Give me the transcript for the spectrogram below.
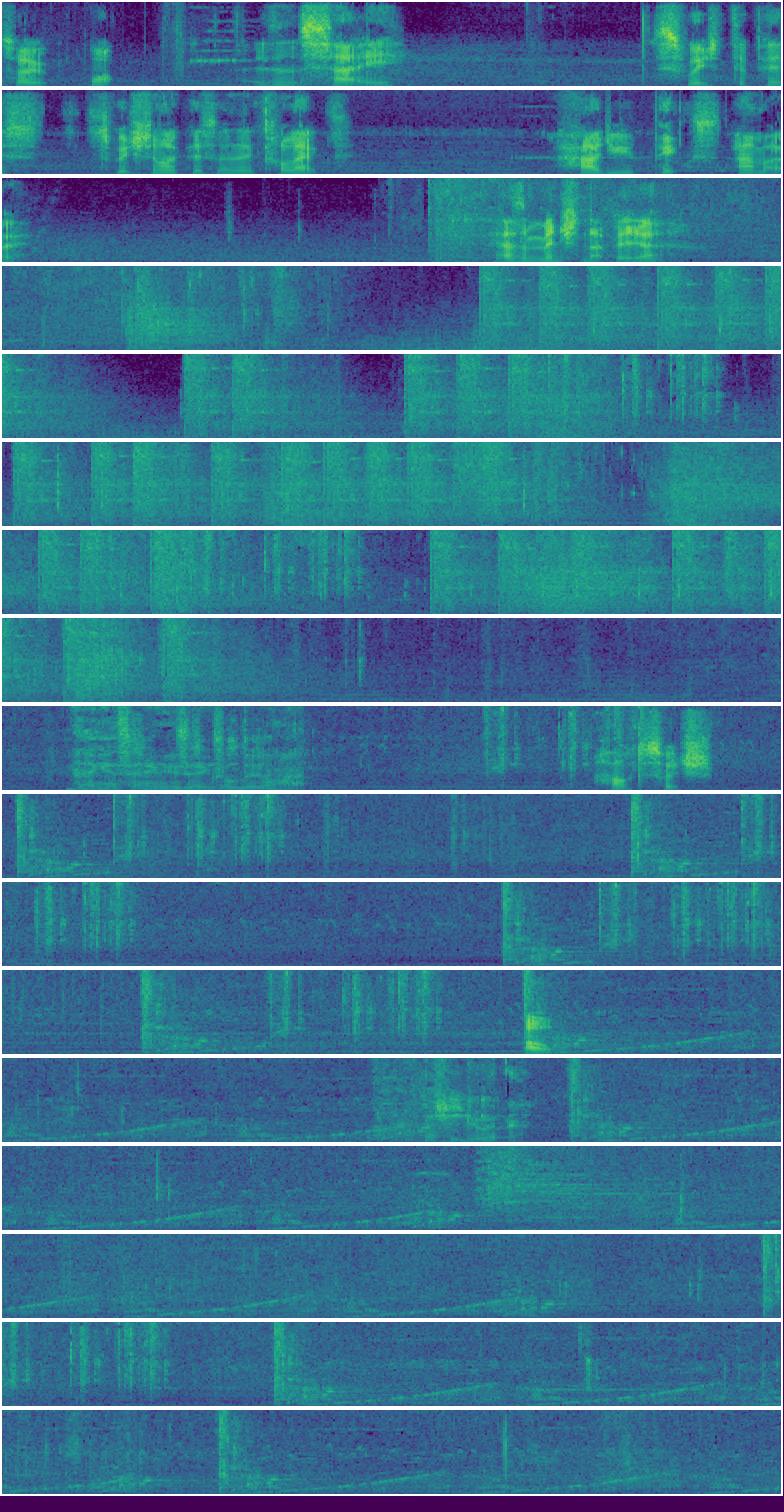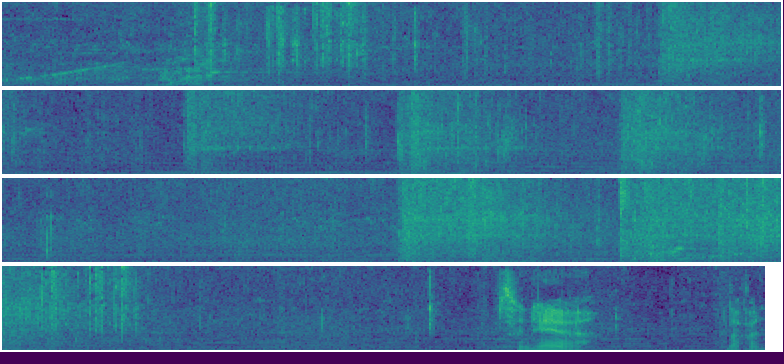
So, what it doesn't say switch the pis switch to my pistol and collect how do you pick ammo? It hasn't mentioned that bit yet. Switch. Here? Nothing.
